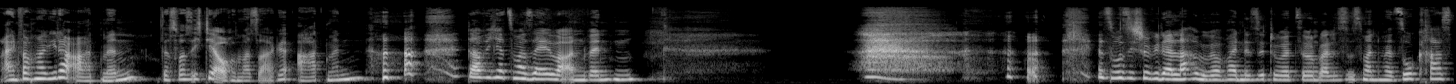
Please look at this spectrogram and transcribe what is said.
Einfach mal wieder atmen. Das, was ich dir auch immer sage, atmen. Darf ich jetzt mal selber anwenden. Jetzt muss ich schon wieder lachen über meine Situation, weil es ist manchmal so krass,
